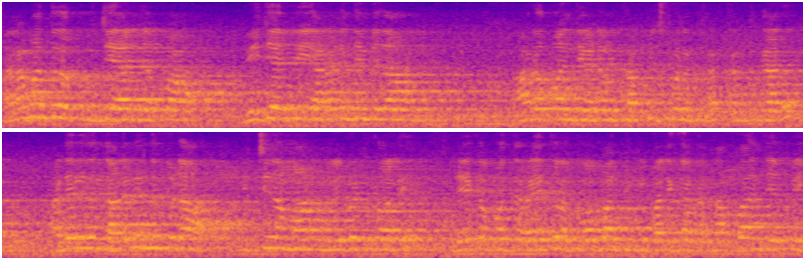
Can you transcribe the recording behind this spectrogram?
తనమంతుగా కృషి చేయాలని తప్ప బీజేపీ అరవింద్ మీద ఆరోపణ చేయడం తప్పించుకోవడం కరెక్ట్ కరెక్ట్ కాదు. అదేవిధంగా అరవింద్ కూడా ఇచ్చిన మాట నిలబెట్టుకోవాలి. లేకపోతే రైతుల కోపానికి బలికాక తప్ప అని చెప్పి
